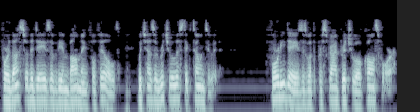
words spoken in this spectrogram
for thus are the days of the embalming fulfilled, which has a ritualistic tone to it. Forty days is what the prescribed ritual calls for.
